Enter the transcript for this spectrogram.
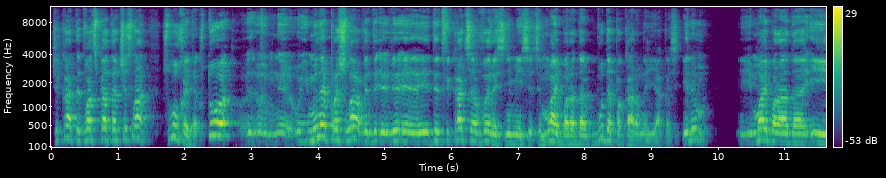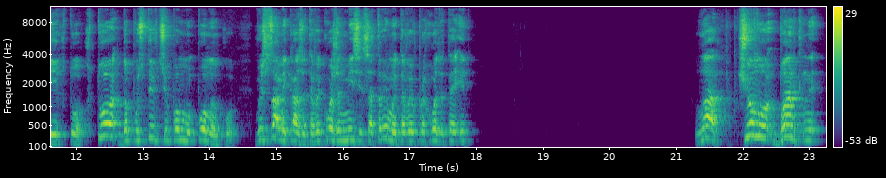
Чекати 25 числа. Слухайте, хто е, е, у мене пройшла е, е, ідентифікація в вересні місяці. Майборода буде покараний якось? І Майборода і хто? Хто допустив цю помилку? Ви ж самі кажете, ви кожен місяць отримуєте, ви приходите і. Лад, чому банк не.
